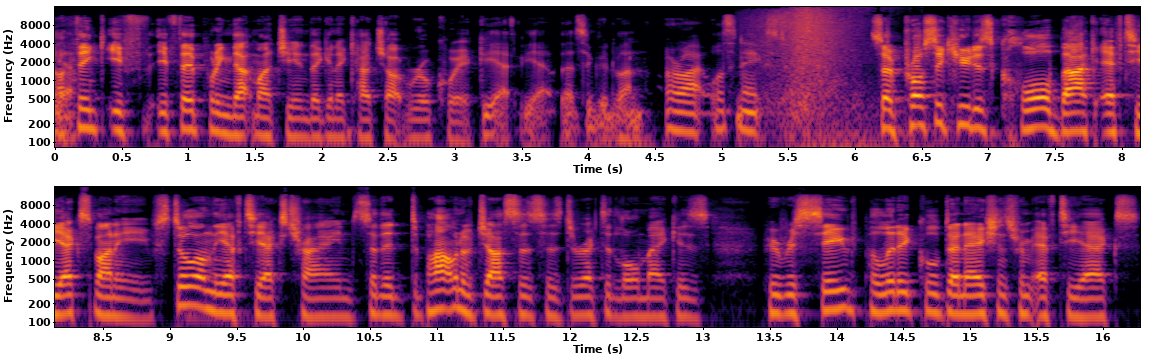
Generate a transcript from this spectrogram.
I think if if they're putting that much in, they're going to catch up real quick. yeah, yeah, that's a good one. All right, what's next? So prosecutors claw back FTX money, still on the FTX train. So the Department of Justice has directed lawmakers who received political donations from FTX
